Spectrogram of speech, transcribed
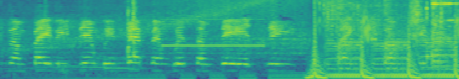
with them, baby. Then we mappin' with them dead seas. Thank you,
